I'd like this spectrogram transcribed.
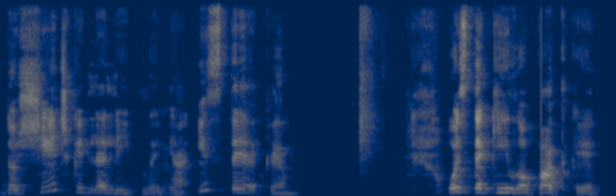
дощечки для ліплення і стеки. Ось такі лопатки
